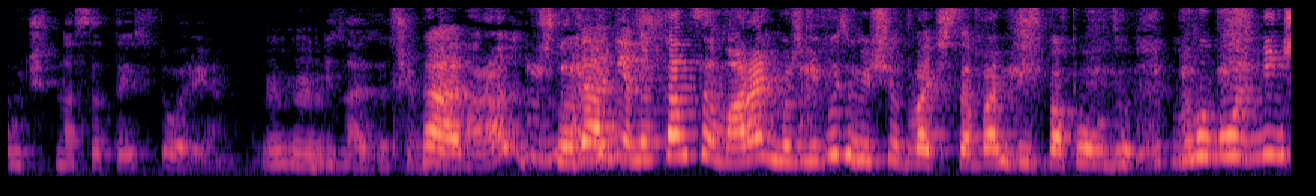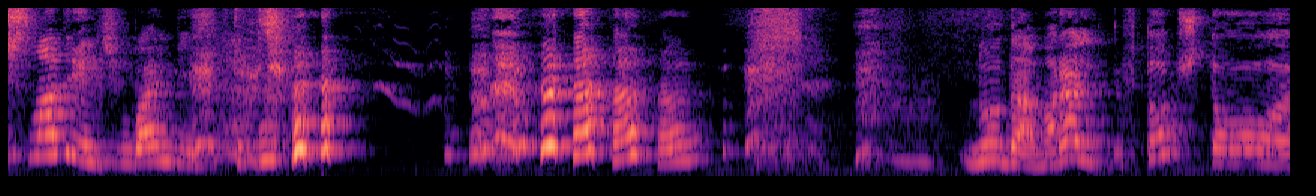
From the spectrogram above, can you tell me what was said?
учит нас эта история. Угу. Не знаю, зачем а, мораль нужна. Да, не, ну в конце мораль, мы же не будем еще два часа бомбить по поводу... Мы меньше смотрели, чем бомбить. Ну да, мораль в том, что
